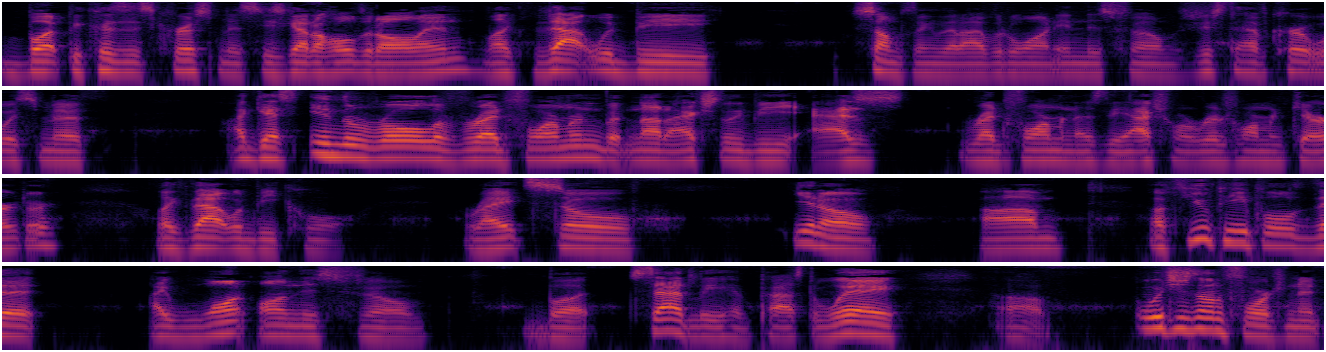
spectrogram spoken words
but because it's Christmas, he's got to hold it all in. Like that would be something that I would want in this film. Just to have Kurtwood Smith, I guess, in the role of Red Foreman, but not actually be as Red Foreman as the actual Red Foreman character. Like that would be cool, right? So, you know, um, a few people that I want on this film, but sadly have passed away, uh, which is unfortunate.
